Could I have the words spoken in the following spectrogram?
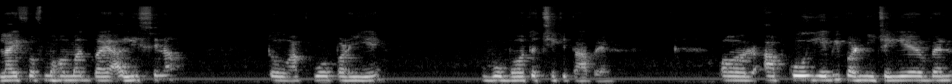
life of Mohammad by Ali Sina तो आप वो पढ़िए। वो बहुत अच्छी किताब है। और आपको ये भी पढ़नी चाहिए व्हेन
